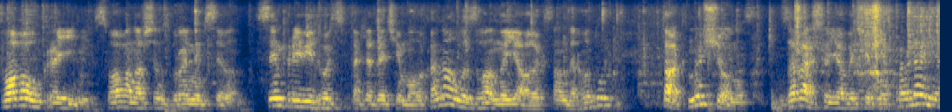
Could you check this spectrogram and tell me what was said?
Слава Україні! Слава нашим Збройним силам! Всім привіт, гості та глядачі мого каналу. З вами я, Олександр Годун. Так, ну що у нас? Завершив я вечірнє вправляння.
